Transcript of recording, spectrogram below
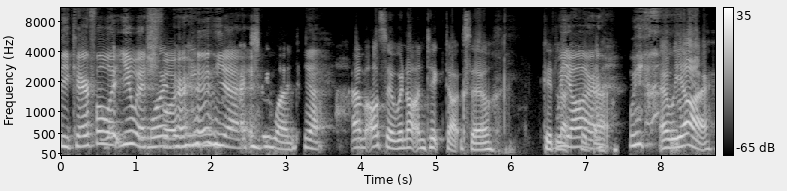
Be careful what you wish for. you yeah. actually want. Yeah. Um. Also, we're not on TikTok, so good luck We are. We Oh, we are.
